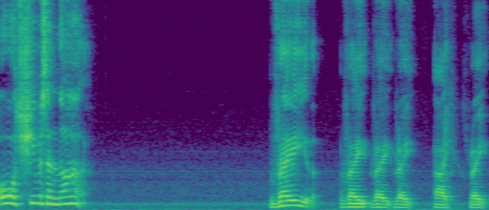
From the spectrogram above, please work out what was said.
Oh, she was in that. Right, right, right, right. Aye, right.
